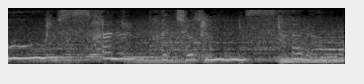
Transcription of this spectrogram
우산을 받쳐준 사람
